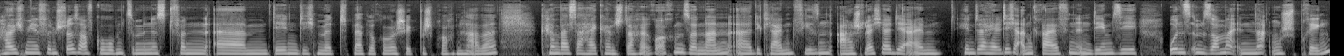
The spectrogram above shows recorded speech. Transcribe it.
habe ich mir für den Schluss aufgehoben, zumindest von ähm, denen, die ich mit Bärbel Rogoschik besprochen habe. Kein weißer Hai, kein Stachelrochen, sondern äh, die kleinen fiesen Arschlöcher, die einen hinterhältig angreifen, indem sie uns im Sommer in den Nacken springen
